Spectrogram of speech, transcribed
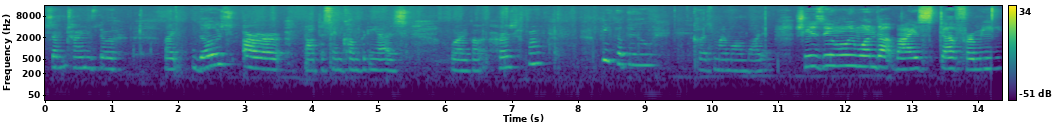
Sometimes they're like those are not the same company as where I got hers from. Peekaboo. Because my mom bought it. She's the only one that buys stuff for me.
